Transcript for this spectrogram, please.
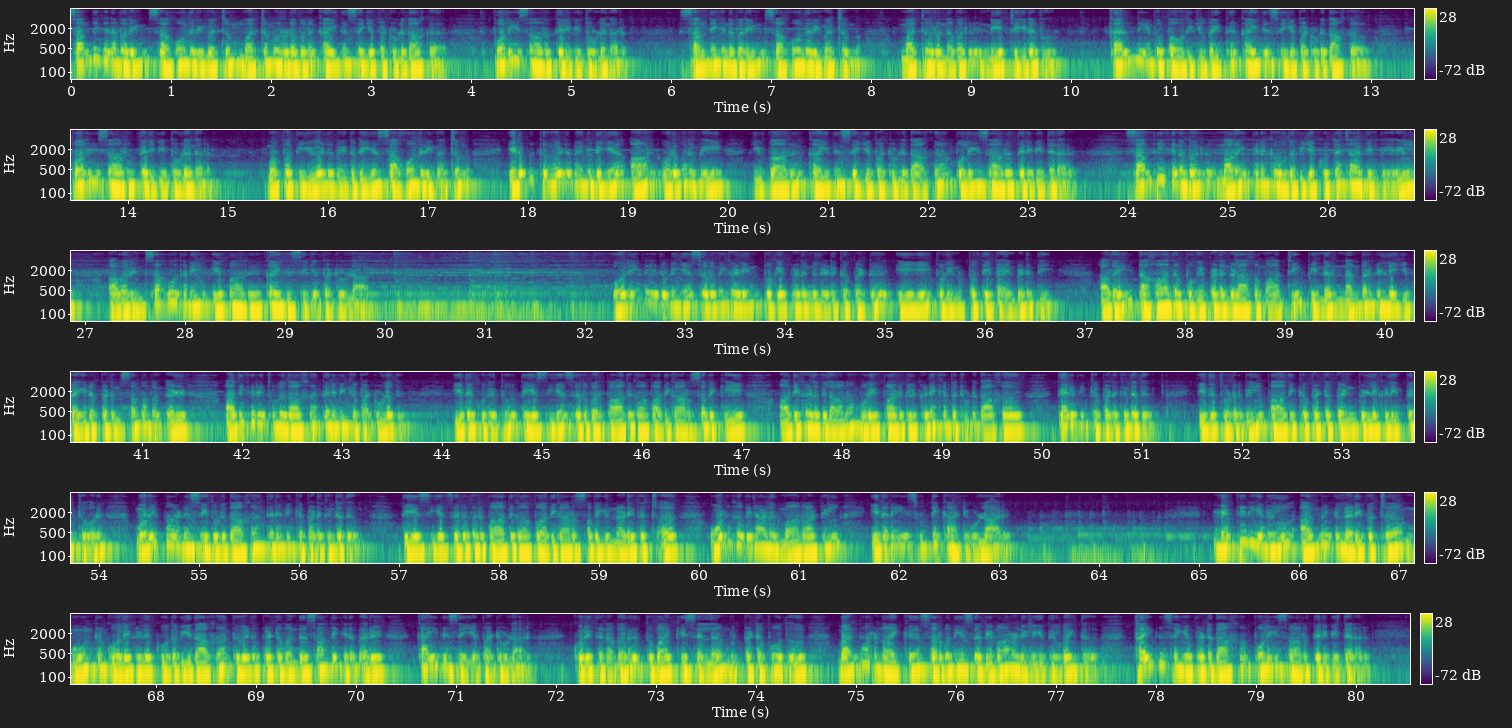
சந்தேக நபரின் சகோதரி மற்றும் மற்றொரு நபர் கைது செய்யப்பட்டுள்ளதாக போலீசார் தெரிவித்துள்ளனர். சந்தேக நபரின் சகோதரி மற்றும் மற்றொரு நபர் நேற்று இரவு கல்நேவு பகுதியில் வைத்து கைது செய்யப்பட்டுள்ளதாக போலீசார் தெரிவித்துள்ளனர். முப்பத்தி ஏழு வயதுடைய சகோதரி மற்றும் இருபத்தி ஏழு வயதுடைய ஆண் ஒருவருமே இவ்வாறு கைது செய்யப்பட்டுள்ளதாக போலீசார் தெரிவித்தனர். சந்தேக நபர் மறைந்திருக்க உதவிய குற்றச்சாட்டின் பேரில் அவரின் சகோதரி இவ்வாறு கைது செய்யப்பட்டுள்ளார். ஒரே வயதுடைய சிறுமிகளின் புகைப்படங்கள் எடுக்கப்பட்டு ஏஐ தொழில்நுட்பத்தை பயன்படுத்தி அதை தகாத புகைப்படங்களாக மாற்றி பின்னர் நண்பர்களிலேயே பகிரப்படும் சம்பவங்கள் அதிகரித்துள்ளதாக தெரிவிக்கப்பட்டுள்ளது. இது குறித்து தேசிய சிறுவர் பாதுகாப்பு அதிகார சபைக்கு அதிக அளவிலான முறைப்பாடுகள் கிடைக்கப்பட்டுள்ளதாக தெரிவிக்கப்படுகிறது இது தொடர்பில் பாதிக்கப்பட்ட பெண் பிள்ளைகளின் பெற்றோர் முறைப்பாடு செய்துள்ளதாக தெரிவிக்கப்படுகின்றது. தேசிய சிறுவர் பாதுகாப்பு அதிகார சபையில் நடைபெற்ற ஊடகவியலாளர் மாநாட்டில் இதனை சுட்டிக்காட்டியுள்ளார். மெத்தீரியவில் அண்மையில் நடைபெற்ற மூன்று கொலைகளுக்கு உதவியதாக தேடப்பட்டு வந்த சந்தேக நபர் கைது செய்யப்பட்டுள்ளார். குறித்த நபர் துபாய்க்கு செல்ல முற்பட்ட போது பண்டாரநாய்க்கு சர்வதேச விமான நிலையத்தில் வைத்து கைது செய்யப்பட்டதாக போலீசார் தெரிவித்தனர்.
